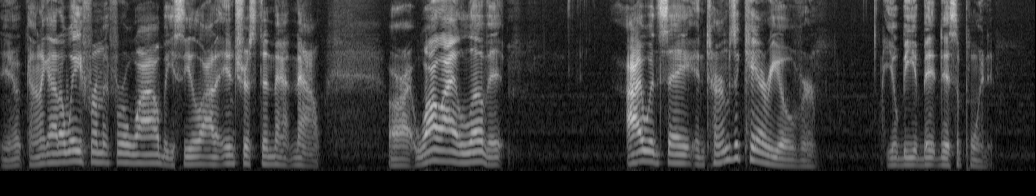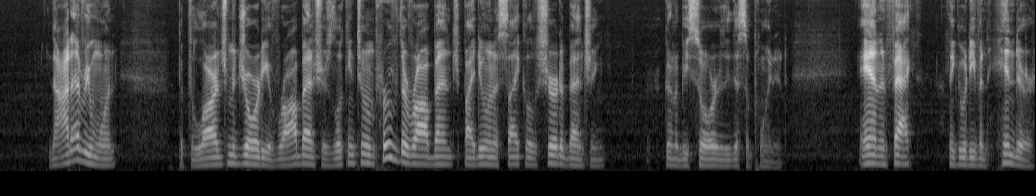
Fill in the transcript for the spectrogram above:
You know, kind of got away from it for a while, but you see a lot of interest in that now. All right, while I love it, I would say in terms of carryover, you'll be a bit disappointed. Not everyone, but the large majority of raw benchers looking to improve their raw bench by doing a cycle of shirted benching are going to be sorely disappointed. And in fact, I think it would even hinder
